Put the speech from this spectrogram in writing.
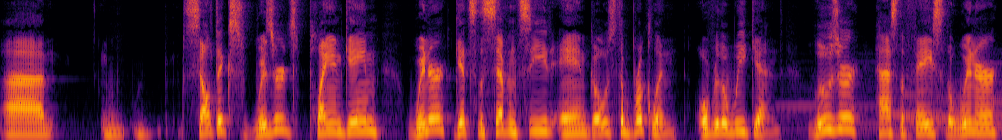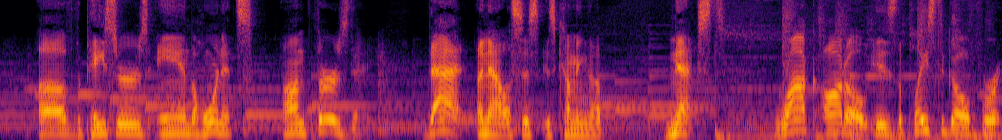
Uh, Celtics Wizards playing game. Winner gets the seventh seed and goes to Brooklyn over the weekend. Loser has to face the winner of the Pacers and the Hornets on Thursday. That analysis is coming up next. Rock Auto is the place to go for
